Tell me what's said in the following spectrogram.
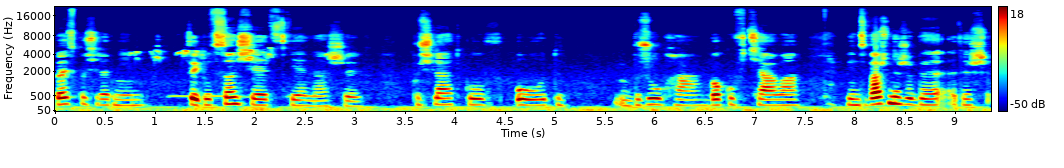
bezpośrednim jakby w sąsiedztwie naszych pośladków, ud, brzucha, boków ciała, więc ważne, żeby też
